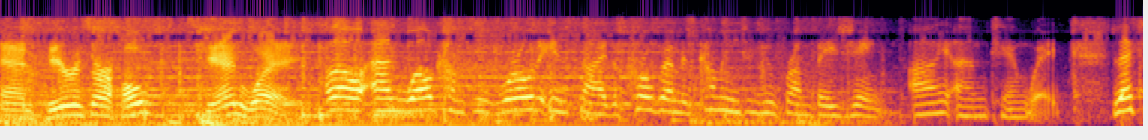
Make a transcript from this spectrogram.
And here's our host, Tian Wei. Hello and welcome to World Insight. The program is coming to you from Beijing. I am Tian Wei. Let's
